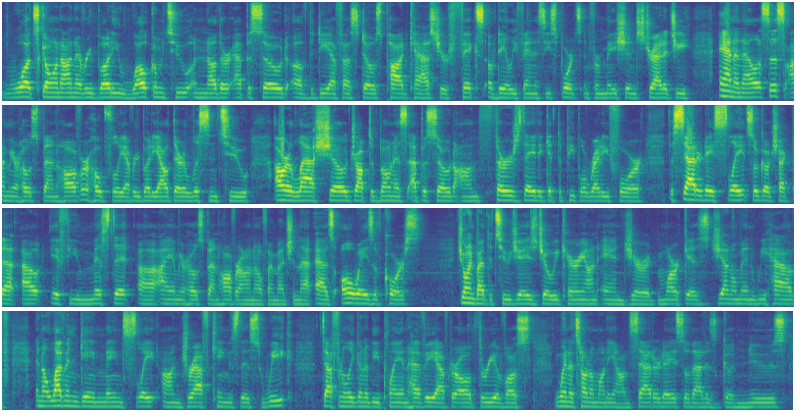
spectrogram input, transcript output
What's going on, everybody? Welcome to another episode of the DFS Dose podcast, your fix of daily fantasy sports information, strategy, and analysis. I'm your host, Ben Hover. Hopefully, everybody out there listened to our last show, dropped a bonus episode on Thursday to get the people ready for the Saturday slate. So go check that out if you missed it. Uh, I am your host, Ben Hover. I don't know if I mentioned that. As always, of course, joined by the two J's, Joey Carrion and Jared Marcus. Gentlemen, we have an 11 game main slate on DraftKings this week. Definitely going to be playing heavy after all three of us win a ton of money on Saturday, so that is good news.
